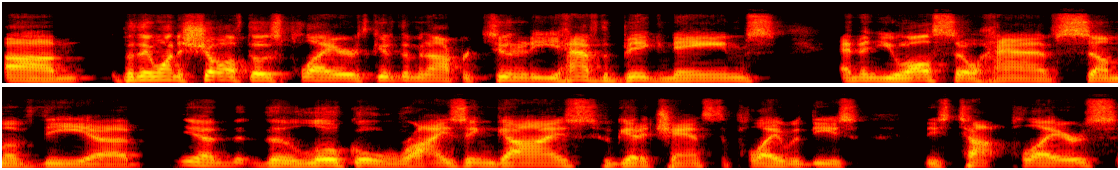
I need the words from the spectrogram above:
Um, but they want to show off those players, give them an opportunity. You have the big names, and then you also have some of the uh, you know the, the, local rising guys who get a chance to play with these these top players.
